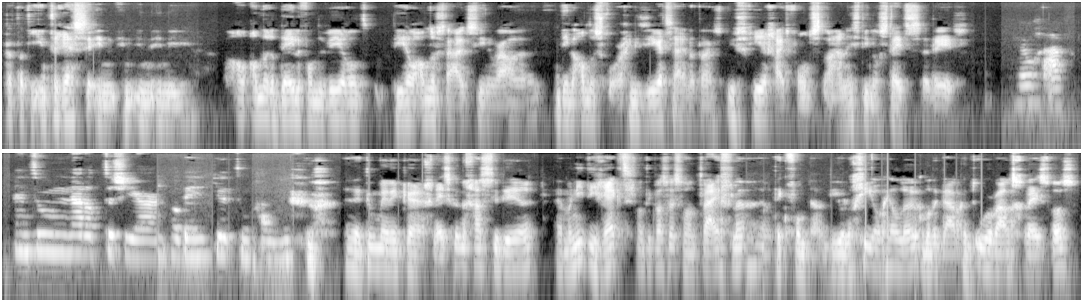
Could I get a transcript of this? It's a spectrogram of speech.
dat, dat die interesse in, in, in, in die andere delen van de wereld die heel anders eruit zien, waar dingen anders georganiseerd zijn, dat daar nieuwsgierigheid voor ontstaan is die nog steeds er is. Heel gaaf. En toen, na dat tussenjaar, wat ben je toen gaan doen? En toen ben ik uh, geneeskunde gaan studeren. Uh, maar niet direct, want ik was best wel aan het twijfelen. Want ik vond nou, biologie ook heel leuk, omdat ik daar ook in het oerwoud geweest was.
